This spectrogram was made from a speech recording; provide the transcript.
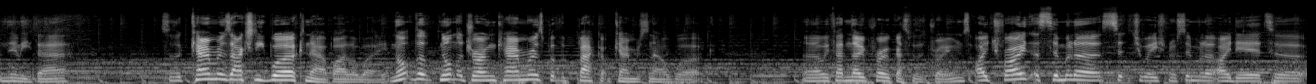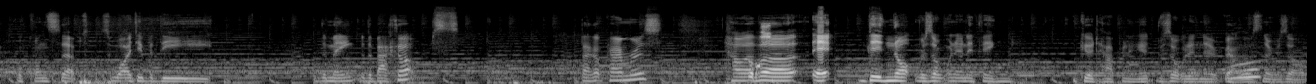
Nearly there. So the cameras actually work now, by the way. Not the not the drone cameras, but the backup cameras now work. Uh, we've had no progress with the drones. I tried a similar situation or similar idea to or concept to what I did with the the main with the backups, backup cameras. However, it did not result in anything good happening. It resulted in no. Well, there was no result.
